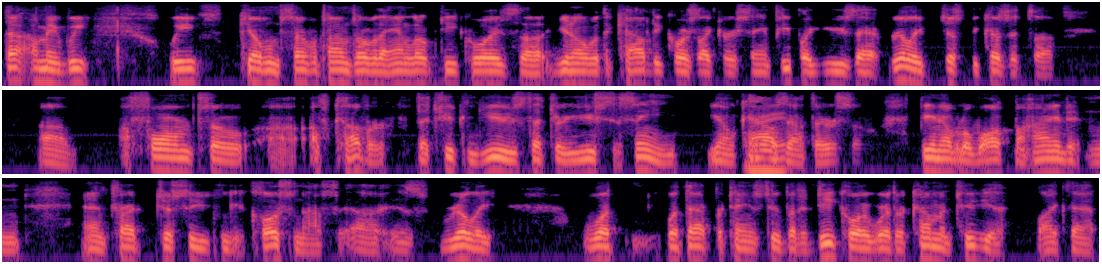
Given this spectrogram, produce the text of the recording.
that. I mean, we we've killed them several times over the antelope decoys. Uh, you know, with the cow decoys, like they're saying, people use that really just because it's a uh, a form so uh, of cover that you can use that they're used to seeing. You know, cows Right. out there, so being able to walk behind it and and try just so you can get close enough uh, is really what what that pertains to. But a decoy where they're coming to you like that,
